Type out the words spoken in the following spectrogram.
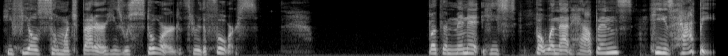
he feels so much better. He's restored through the force. But the minute he's but when that happens he's happy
